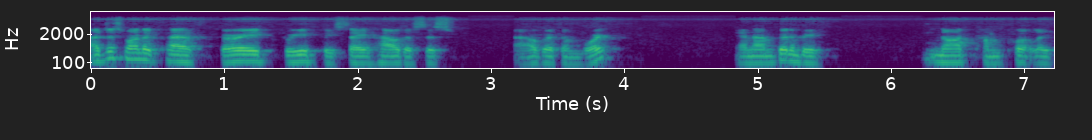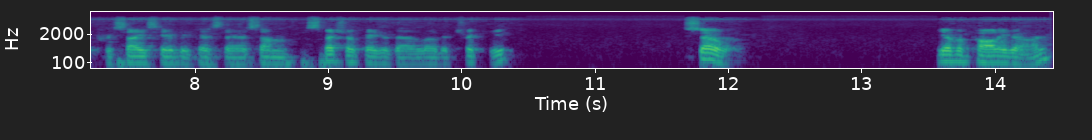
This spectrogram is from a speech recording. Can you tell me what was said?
I just want to kind of very briefly say how does this algorithm work. And I'm going to be not completely precise here because there are some special cases that are a little bit tricky. So you have a polygon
